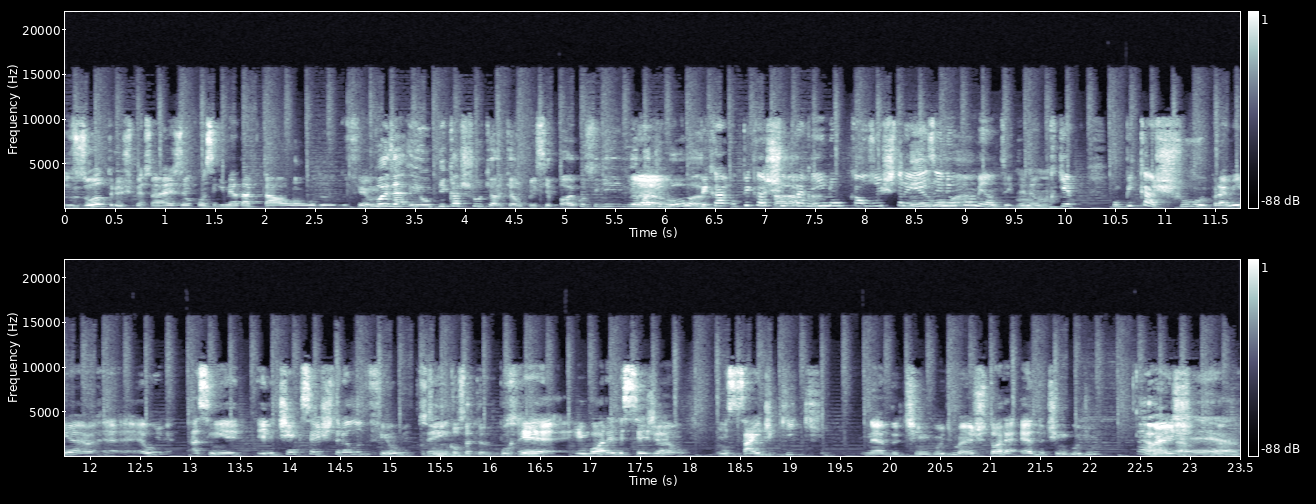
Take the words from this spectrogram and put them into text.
Os outros personagens eu consegui me adaptar ao longo do, do filme. Pois é, e o Pikachu, que era, que é o principal, eu consegui levar É, de boa. O, Pika- o Pikachu, pra Caraca. mim, não causou estranheza em Nenhum, nenhum é. momento, entendeu? Uhum. Porque o Pikachu, pra mim, é, é- é assim, ele, ele tinha que ser a estrela do filme. Sim, com certeza. Porque, embora ele seja um sidekick né, do Tim Goodman, a história é do Tim Goodman, É, mas. É,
